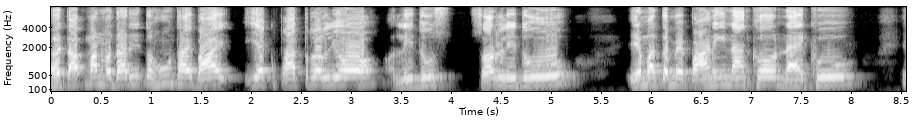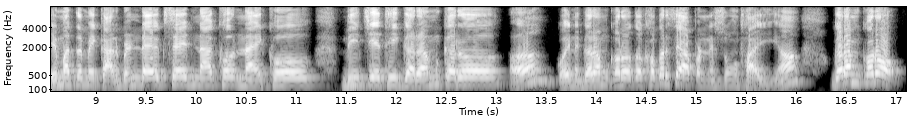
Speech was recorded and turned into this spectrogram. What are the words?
હવે તાપમાન વધારી તો શું થાય ભાઈ? એક પાત્ર લ્યો. લીધું, સર, લીધું. એમાં તમે પાણી નાખો, નાખ્યું. એમાં તમે કાર્બન ડાયોક્સાઇડ નાખો નાખો, નીચેથી ગરમ કરો, હ? કોઈને ગરમ કરો તો ખબર છે આપણને શું થાય, હા? ગરમ કરો.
